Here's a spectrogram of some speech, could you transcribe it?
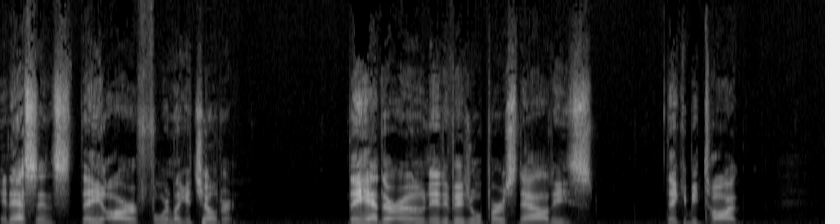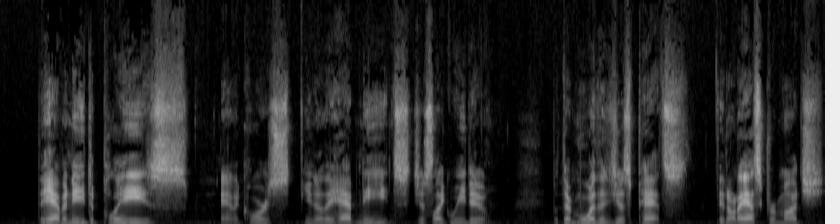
In essence, they are four legged children. They have their own individual personalities. They can be taught, they have a need to please, and of course, you know, they have needs, just like we do. But they're more than just pets. They don't ask for much.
